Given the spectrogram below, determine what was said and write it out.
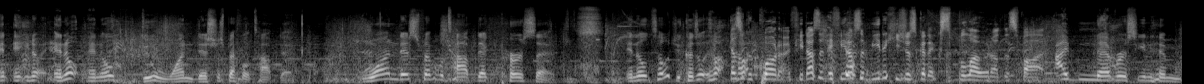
and, and you know, and he'll and he'll do one disrespectful top deck, one disrespectful top deck per set, and he'll tilt you because He has like a quota. If he doesn't if he doesn't beat it, he's just gonna explode on the spot. I've never seen him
